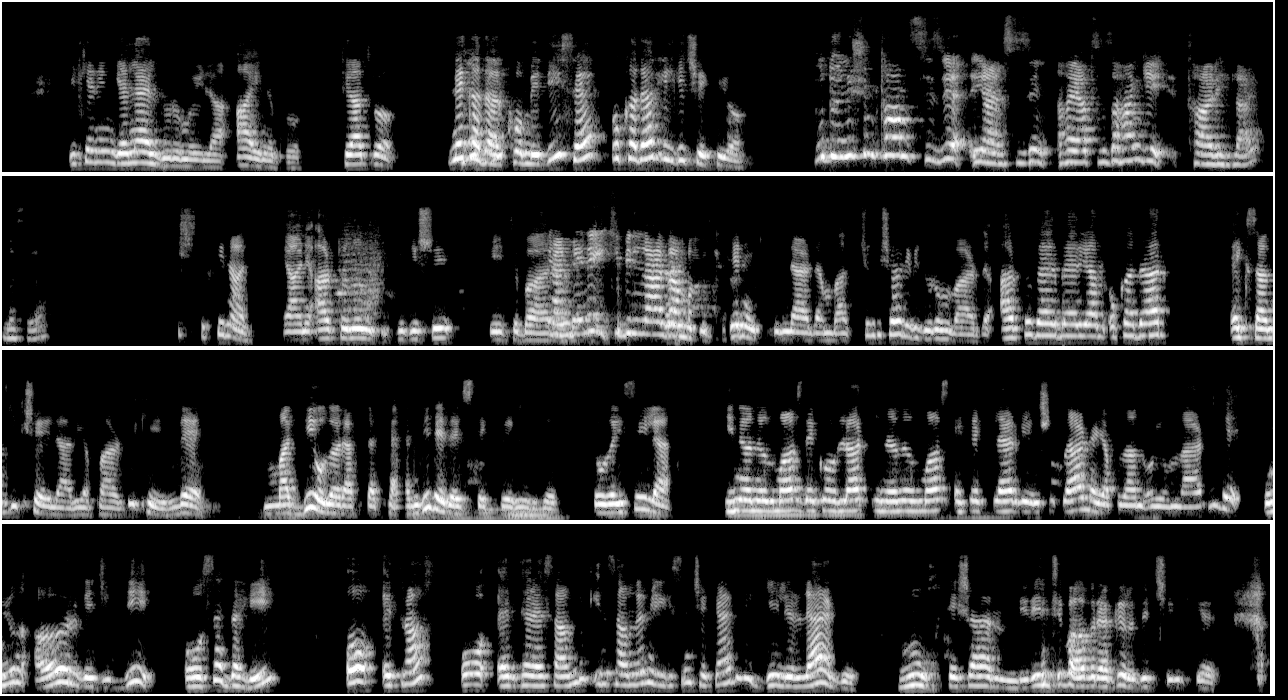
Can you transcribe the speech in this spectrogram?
Ülkenin genel durumuyla aynı bu. Tiyatro ne kadar komediyse o kadar ilgi çekiyor. Bu dönüşüm tam sizi yani sizin hayatınızda hangi tarihler mesela? İşte final. Yani Arto'nun gidişi itibariyle. Yani gene 2000'lerden bahsediyor. Gene 2000'lerden bahsediyor. Çünkü şöyle bir durum vardı. Arto Berberyan o kadar eksantrik şeyler yapardı ki ve maddi olarak da kendi de destek verirdi. Dolayısıyla inanılmaz dekorlar, inanılmaz efektler ve ışıklarla yapılan oyunlardı ve oyun ağır ve ciddi olsa dahi o etraf, o enteresanlık insanların ilgisini çekerdi ve gelirlerdi. Muhteşem bir intiba bırakırdı çünkü.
